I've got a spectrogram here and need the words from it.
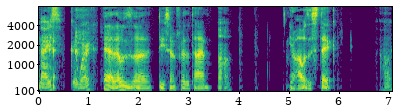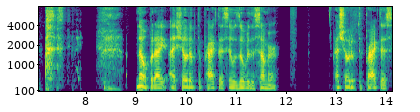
nice. Good work. yeah, that was uh decent for the time. Uh huh. You know, I was a stick. Uh huh. No, but I I showed up to practice. It was over the summer. I showed up to practice.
